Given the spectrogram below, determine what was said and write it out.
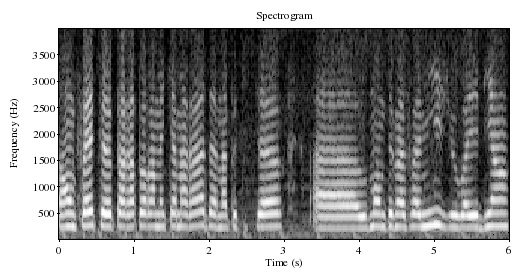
En fait, euh, par rapport à mes camarades, à ma petite sœur, à- aux membres de ma famille, je voyais bien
